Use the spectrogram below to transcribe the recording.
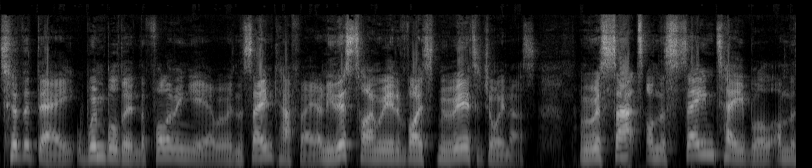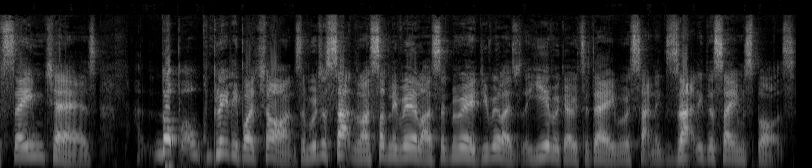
to the day, Wimbledon, the following year, we were in the same cafe, only this time we had invited Maria to join us. And we were sat on the same table, on the same chairs, not completely by chance. And we were just sat there, and I suddenly realised, I said, Maria, do you realise a year ago today, we were sat in exactly the same spots?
